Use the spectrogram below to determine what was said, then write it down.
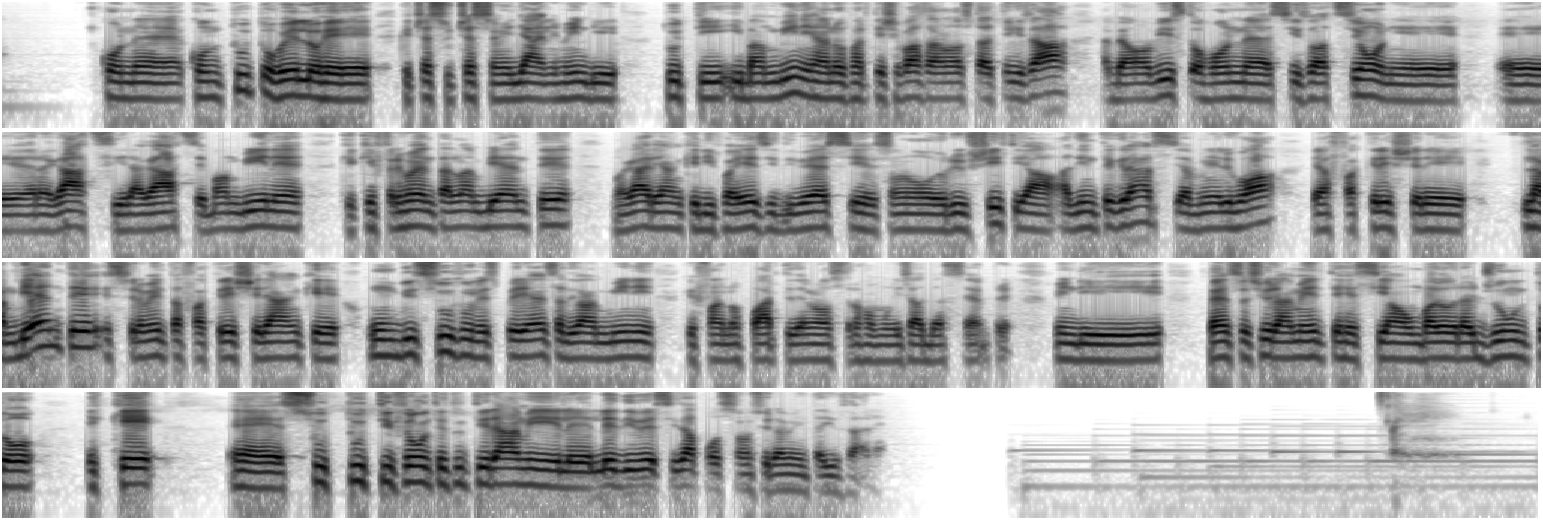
con, eh, con tutto quello che, che c'è successo negli anni, quindi tutti i bambini che hanno partecipato alla nostra attività, abbiamo visto con eh, situazioni e, e ragazzi, ragazze, bambine che, che frequentano l'ambiente, magari anche di paesi diversi, che sono riusciti a, ad integrarsi, a venire qua e a far crescere l'ambiente e sicuramente a far crescere anche un vissuto, un'esperienza dei bambini che fanno parte della nostra comunità da sempre. Quindi penso sicuramente che sia un valore aggiunto e che eh, su tutti i fronti, tutti i rami, le, le diversità possono sicuramente aiutare.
